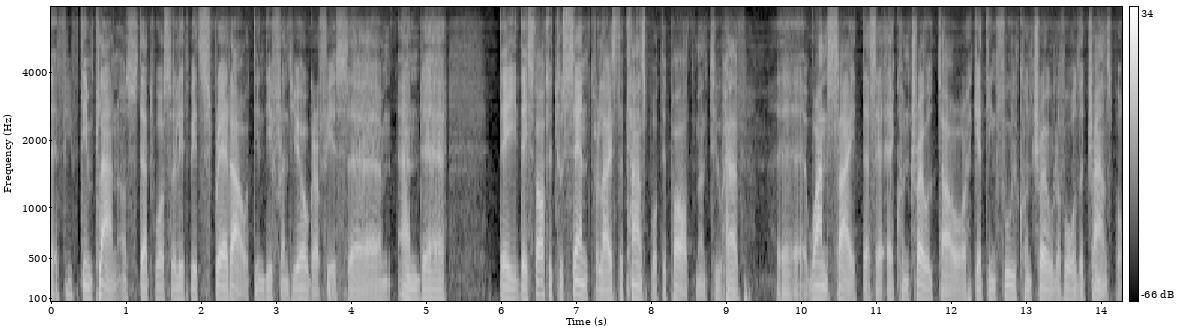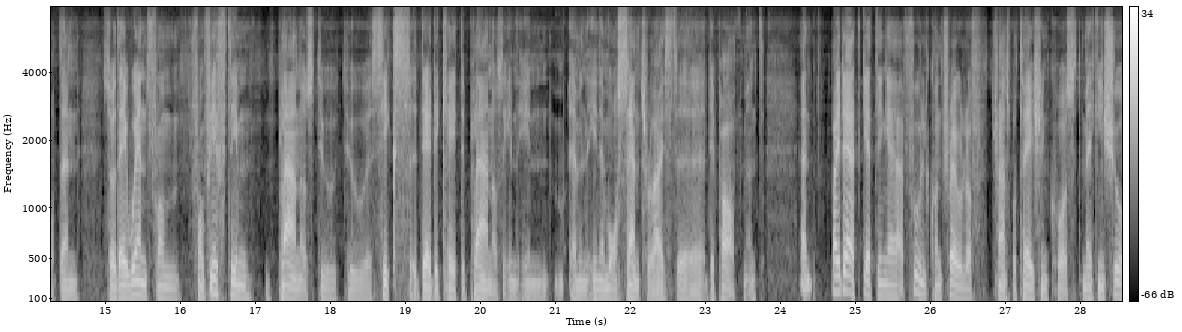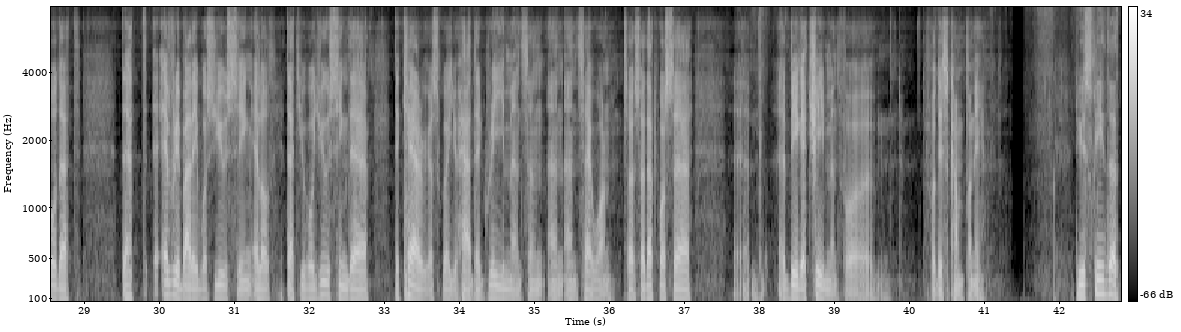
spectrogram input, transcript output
15 planners that was a little bit spread out in different geographies. Um, and uh, they, they started to centralize the transport department to have uh, one site as a, control tower, getting full control of all the transport. And so they went from, from 15 planners to, to uh, six dedicated planners in, in, in a more centralized uh, department. And by that, getting a full control of transportation cost, making sure that that everybody was using a lot, that you were using the the carriers where you had agreements and and and so on. So so that was a a big achievement for for this company. Do you see that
